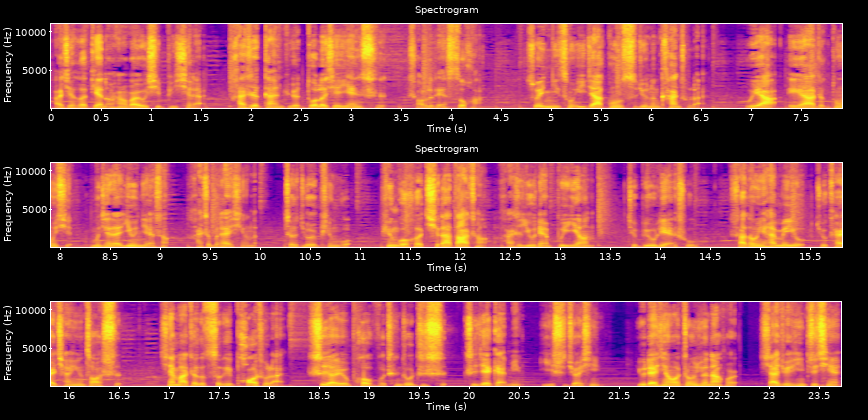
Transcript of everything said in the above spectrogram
而且和电脑上玩游戏比起来，还是感觉多了些延迟，少了点丝滑。所以你从一家公司就能看出来，VR、AR 这个东西目前在硬件上还是不太行的。这个就是苹果，苹果和其他大厂还是有点不一样的。就比如脸书，啥东西还没有就开始强行造势，先把这个词给抛出来，是要有破釜沉舟之势，直接改名，以示决心。有点像我中学那会儿，下决心之前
